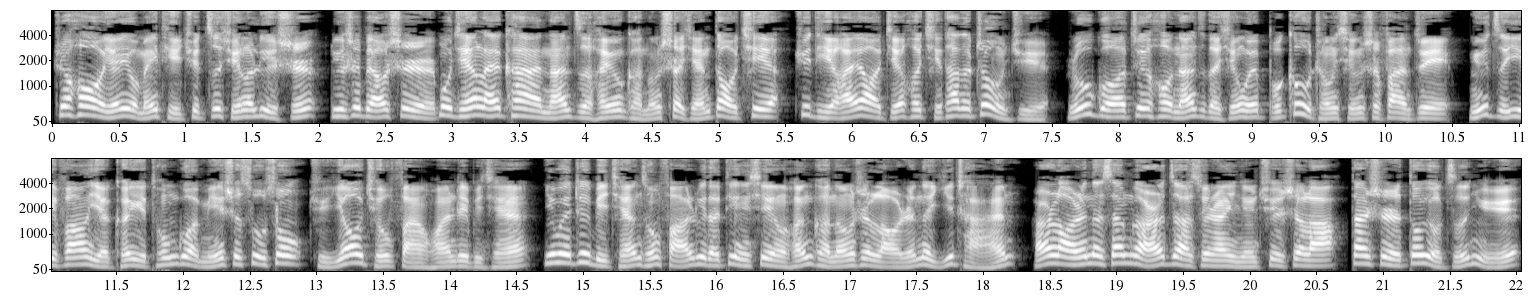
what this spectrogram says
之后也有媒体去咨询了律师，律师表示，目前来看，男子很有可能涉嫌盗窃，具体还要结合其他的证据。如果最后男子的行为不构成刑事犯罪，女子一方也可以通过民事诉讼去要求返还这笔钱，因为这笔钱从法律的定性很可能是老人的遗产，而老人的三个儿子虽然已经去世了，但是都有子女，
